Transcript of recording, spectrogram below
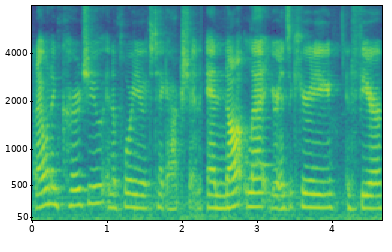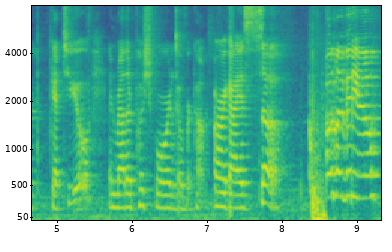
And I want to encourage you and implore you to take action and not let your insecurity and fear get to you and rather push forward and overcome. All right, guys. So that was my video.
